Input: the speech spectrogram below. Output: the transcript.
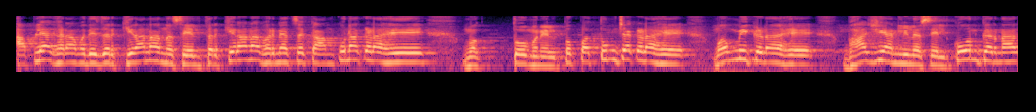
आपल्या घरामध्ये जर किराणा नसेल तर किराणा भरण्याचं काम कुणाकडं आहे? मग तो म्हणेल पप्पा तुमच्याकडं आहे मम्मीकडं आहे. भाजी आणली नसेल कोण करणार?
